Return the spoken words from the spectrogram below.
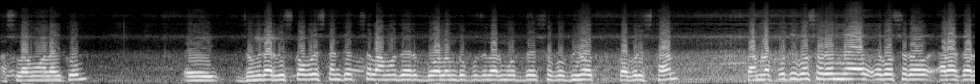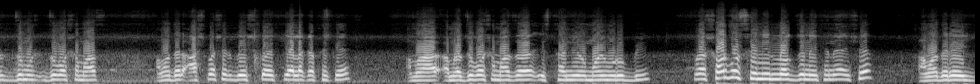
আসসালামু আলাইকুম। এই জমিদার বীজ কবরস্থানটি হচ্ছে আমাদের গোয়ালন্দ উপজেলার মধ্যে সর্ববৃহৎ কবরস্থান। তো আমরা প্রতি বছরের ন্যায় এবছরও এলাকার যুব- সমাজ, আমাদের আশপাশের বেশ কয়েকটি এলাকা থেকে আমরা আমরা যুব সমাজ স্থানীয় ময়মুরব্বী, আমরা সর্বশ্রেণীর লোকজন এখানে এসে আমাদের এই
